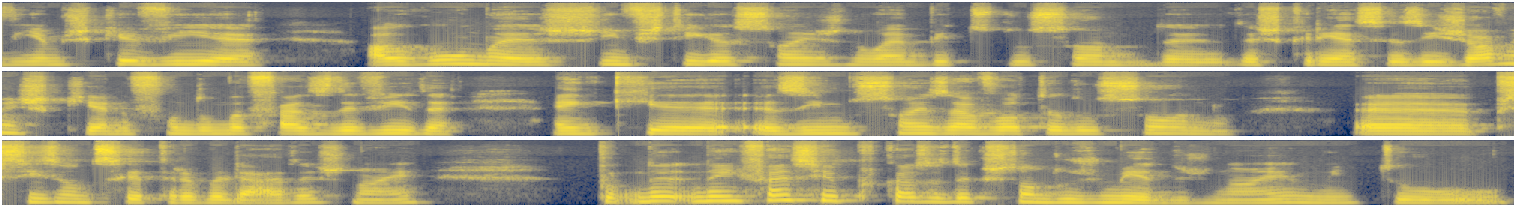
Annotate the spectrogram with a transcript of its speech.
víamos que havia algumas investigações no âmbito do sono de, das crianças e jovens, que é no fundo uma fase da vida em que as emoções à volta do sono uh, precisam de ser trabalhadas, não é? Na, na, infância por causa da questão dos medos, não é? Muito,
